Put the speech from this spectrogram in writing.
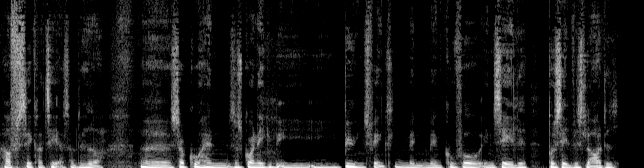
hofsekretær, som det hedder, øh, så, kunne han, så skulle han ikke i, i byens fængsel, men, men kunne få en celle på selve slottet,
